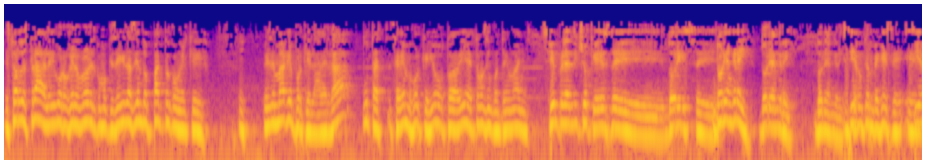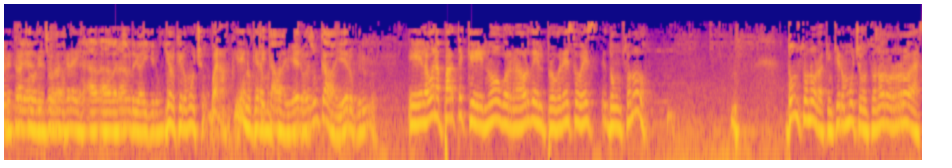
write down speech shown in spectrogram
Estuardo Estrada, le digo Rogelio Flores, como que seguís haciendo pacto con el que es de magia, porque la verdad, puta, se ve mejor que yo todavía, tengo 51 años. Siempre le han dicho que es de Doris. eh, Dorian Gray. Dorian Gray. Dorian Gray. Siempre nunca envejece. El Siempre retrato de dicho Dorian Gray. a, a Abraham Girón. Yo lo quiero mucho. Bueno, que no quiera Qué mucho. caballero, es un caballero, Pirulo. Eh, la buena parte que el nuevo gobernador del Progreso es Don Sonoro. Don Sonoro, a quien quiero mucho, Don Sonoro Rodas.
